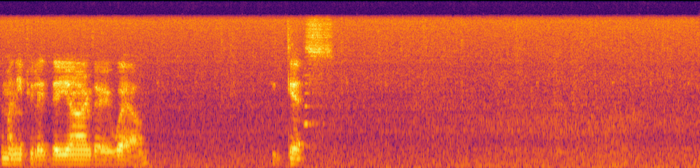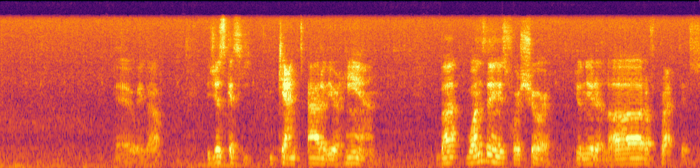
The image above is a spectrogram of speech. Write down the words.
to manipulate the yarn very well. Gets there we go. It just gets janked out of your hand. But one thing is for sure, you need a lot of practice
